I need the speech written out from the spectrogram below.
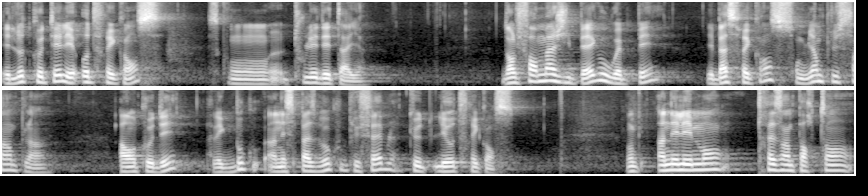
et de l'autre côté les hautes fréquences, tous les détails. Dans le format JPEG ou WebP, les basses fréquences sont bien plus simples à encoder, avec un espace beaucoup plus faible que les hautes fréquences. Donc un élément très important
